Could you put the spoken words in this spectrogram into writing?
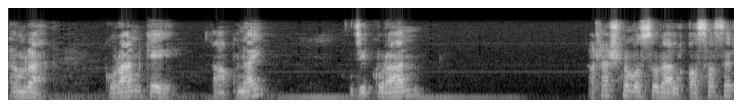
আমরা কোরআনকে আপনাই, যে কোরআন আঠাশ নম্বর সুর আল কসাসের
